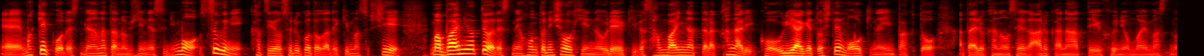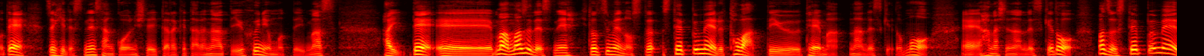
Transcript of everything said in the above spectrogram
えー、まあ、結構ですね、あなたのビジネスにもすぐに活用することができますし、まあ、場合によってはですね、本当に商品の売れ行きが3倍になったらかなりこう売上としても大きなインパクトを与える可能性があるかなっていうふうに思いますので、ぜひですね、参考にしていただけたらなっていうふうに思っています。はい。で、えー、まあ、まずですね、一つ目のステップメールとはっていうテーマなんですけども、えー、話なんですけど、まずステップメー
